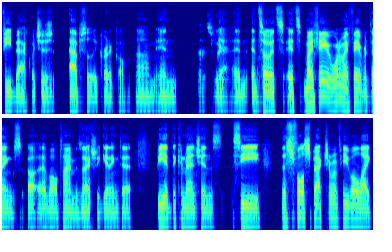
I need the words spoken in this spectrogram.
feedback, which is absolutely critical. Um, and that's yeah, and and so it's it's my favorite. One of my favorite things uh, of all time is actually getting to be at the conventions, see this full spectrum of people like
